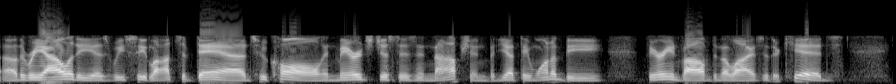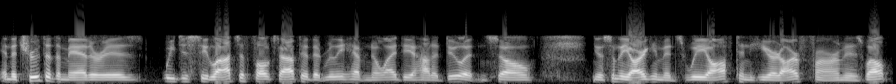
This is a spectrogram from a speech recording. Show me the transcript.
uh, the reality is we see lots of dads who call, and marriage just isn't an option, but yet they want to be very involved in the lives of their kids. And the truth of the matter is, we just see lots of folks out there that really have no idea how to do it. And so, you know, some of the arguments we often hear at our firm is, well,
